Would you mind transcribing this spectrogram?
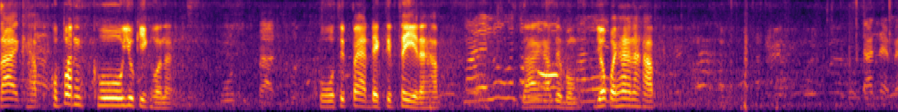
ได้ครับครูเปิลครูอยู่กี่คนอะครูสิบแปดเด็กสิบสี่นะครับ มาเลยลูกไม่ต้องได้ครับอเดี๋ยวผมายกไปให้นะครับจานไหนไหม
